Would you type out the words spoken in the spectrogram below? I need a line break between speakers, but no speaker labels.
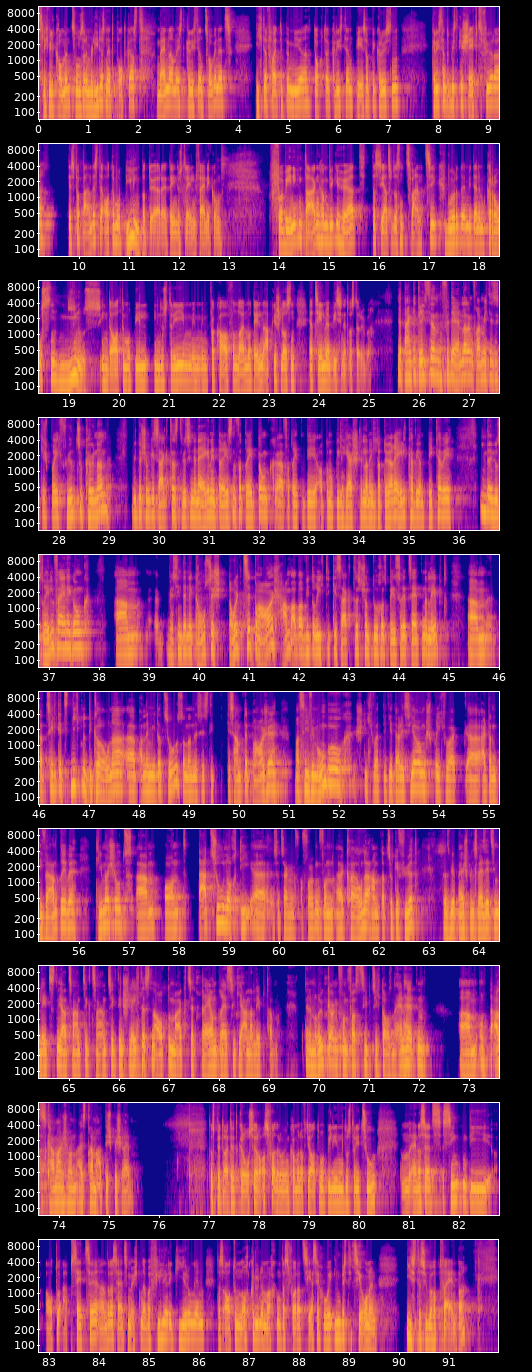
Herzlich willkommen zu unserem LeadersNet Podcast. Mein Name ist Christian Zowinetz. Ich darf heute bei mir Dr. Christian Peser begrüßen. Christian, du bist Geschäftsführer des Verbandes der Automobilimporteure der Industriellen Vereinigung. Vor wenigen Tagen haben wir gehört, das Jahr 2020 wurde mit einem großen Minus in der Automobilindustrie im, im, Verkauf von neuen Modellen abgeschlossen. Erzähl mir ein bisschen etwas darüber.
Ja, danke Christian für die Einladung. Ich freue mich, dieses Gespräch führen zu können. Wie du schon gesagt hast, wir sind eine eigene Interessenvertretung, äh, vertreten die Automobilhersteller und Importeure, Lkw und Pkw in der Industriellen Vereinigung. Ähm, wir sind eine große, stolze Branche, haben aber, wie du richtig gesagt hast, schon durchaus bessere Zeiten erlebt. Ähm, da zählt jetzt nicht nur die Corona-Pandemie dazu, sondern es ist die gesamte Branche massiv im Umbruch. Stichwort Digitalisierung, Sprichwort äh, alternative Antriebe, Klimaschutz ähm, und dazu noch die äh, sozusagen Folgen von äh, Corona haben dazu geführt, dass wir beispielsweise jetzt im letzten Jahr 2020 den schlechtesten Automarkt seit 33 Jahren erlebt haben. Mit einem Rückgang von fast 70.000 Einheiten. Ähm, und das kann man schon als dramatisch beschreiben.
Das bedeutet, große Herausforderungen kommen auf die Automobilindustrie zu. Einerseits sinken die Autoabsätze, andererseits möchten aber viele Regierungen das Auto noch grüner machen. Das fordert sehr, sehr hohe Investitionen. Ist das überhaupt vereinbar?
